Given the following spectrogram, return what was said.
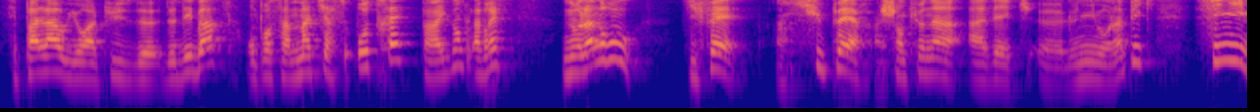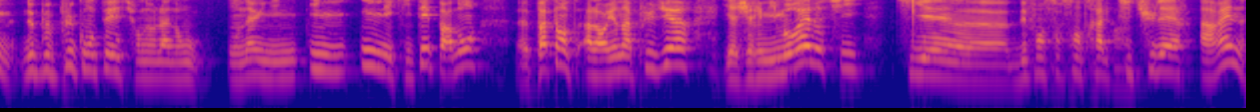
c'est pas là où il y aura le plus de, de débats. On pense à Mathias Autray, par exemple, à Brest. Nolan Roux, qui fait un super Ouais. championnat avec euh, le Nîmes olympique. Si Nîmes ne peut plus compter sur Nolan Roux, on a une in- in- inéquité pardon, euh, patente. Alors il y en a plusieurs. Il y a Jérémy Morel aussi, qui est euh, défenseur central titulaire à Rennes.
